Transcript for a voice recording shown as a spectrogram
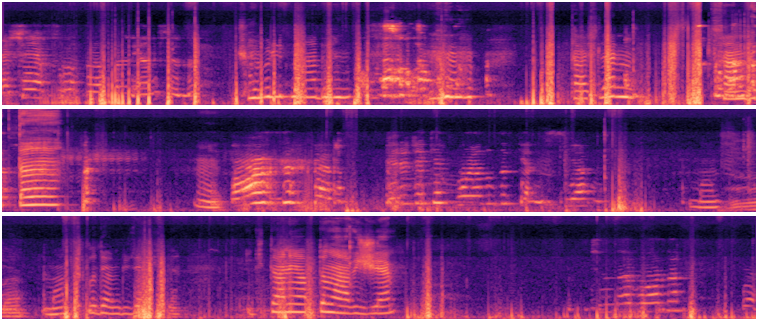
Ben şey yapsana ben yanlış söyledim. Kömürlük mü abi? Taşlar mı? Sandıkta. Hı, Aa zırh geldi. Deri ceket boyalı zırh geldi. Siyah. mantıklı. Mantıklı diyorum güzel işte. İki tane yaptım abicim. İçinde bu arada bak,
